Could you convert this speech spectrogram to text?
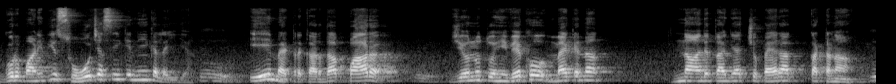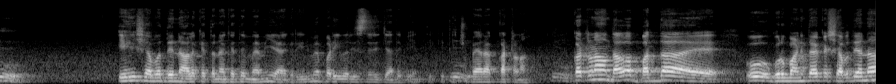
ਗੁਰਬਾਣੀ ਦੀ ਸੋਚ ਅਸੀਂ ਕਿੰਨੀ ਕੁ ਲਈ ਆ? ਹੂੰ। ਇਹ ਮੈਟਰ ਕਰਦਾ ਪਰ ਜੇ ਉਹਨੂੰ ਤੁਸੀਂ ਵੇਖੋ ਮੈਂ ਕਹਿੰਦਾ ਨਾਂ ਦਿੱਤਾ ਗਿਆ ਚੁਪਹਿਰਾ ਕੱਟਣਾ। ਹੂੰ। ਇਹ ਸ਼ਬਦ ਦੇ ਨਾਲ ਕਿਤੇ ਨਾ ਕਿਤੇ ਮੈਂ ਵੀ ਐਗਰੀ ਮੈਂ ਬੜੀ ਵਾਰੀ ਸਟੇਜਾਂ ਤੇ ਬੇਨਤੀ ਕੀਤੀ ਚੁਪਹਿਰਾ ਕੱਟਣਾ। ਕੱਟਣਾ ਹੁੰਦਾ ਵਾ ਬੱਦਾ ਹੈ ਉਹ ਗੁਰਬਾਣੀ ਦਾ ਇੱਕ ਸ਼ਬਦ ਹੈ ਨਾ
